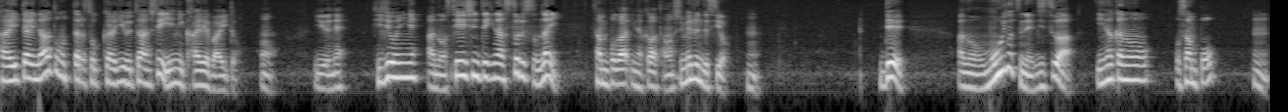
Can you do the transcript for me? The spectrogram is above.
帰りたいなと思ったらそこから U ターンして家に帰ればいいと、うん、いうね。非常にねあの精神的なストレスのない散歩が田舎は楽しめるんですよ、うん、であのもう一つね実は田舎のお散歩、うん、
